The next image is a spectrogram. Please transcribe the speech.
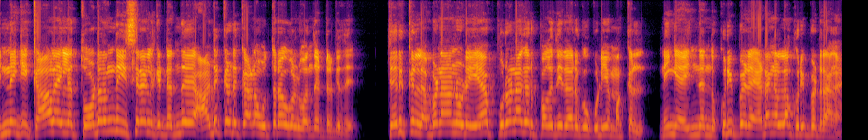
இன்னைக்கு காலையில தொடர்ந்து இஸ்ரேல் கிட்ட இருந்து அடுக்கடுக்கான உத்தரவுகள் வந்துட்டு இருக்குது. தெற்கு லெபனானுடைய புறநகர் பகுதியில் இருக்கக்கூடிய மக்கள் நீங்க இந்த இந்த குறிப்பிட்ட இடங்கள்லாம் குறிப்பிடுறாங்க.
